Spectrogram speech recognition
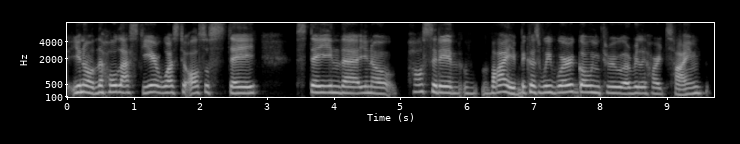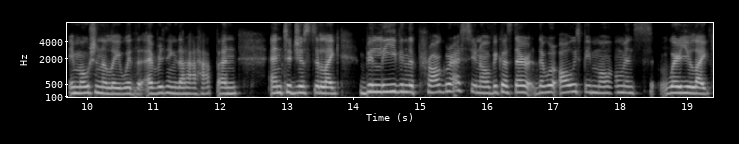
you know the whole last year was to also stay stay in the you know positive vibe because we were going through a really hard time emotionally with everything that had happened and to just like believe in the progress you know because there there will always be moments where you like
